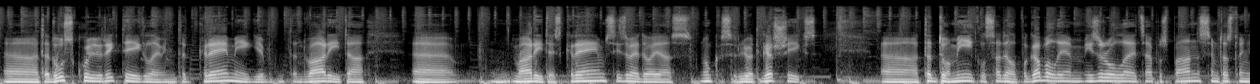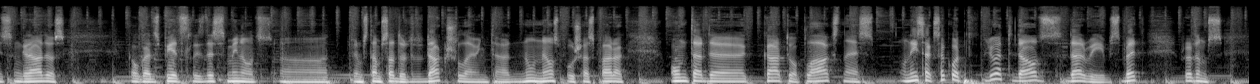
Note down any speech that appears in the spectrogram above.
Tad uzkuļu rīktīgi, lai viņi tad krēmīgi, tad vārītā, vārītais krēms izveidojās, nu, kas ir ļoti garšīgs. Tad to mīklu sadala pa gabaliem, izrullē cepus pānas 180 grādos. Kaut kādas 5 līdz 10 minūtes uh, pirms tam sadūrīt dakšu, lai viņi tā nu, neuzpūšās pārāk. Un tad uh, kā to plāksnēs. Un īsāk sakot, ļoti daudz darbības. Bet, protams, uh,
